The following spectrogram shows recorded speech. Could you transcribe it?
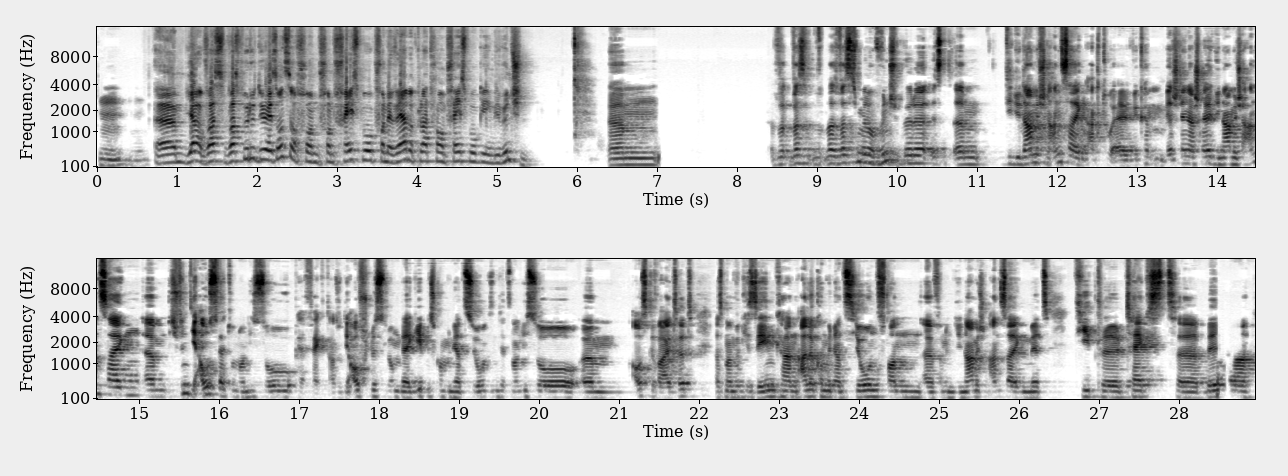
Mhm. Ähm, ja, was, was würdet ihr sonst noch von, von Facebook, von der Werbeplattform Facebook irgendwie wünschen? Ähm, was, was, was ich mir noch wünschen würde, ist, ähm, die dynamischen Anzeigen aktuell. Wir, können, wir stellen ja schnell dynamische Anzeigen. Ähm, ich finde die Auswertung noch nicht so perfekt. Also die Aufschlüsselung der Ergebniskombinationen sind jetzt noch nicht so ähm, ausgeweitet, dass man wirklich sehen kann, alle Kombinationen von, äh, von den dynamischen Anzeigen mit Titel, Text, äh, Bilder,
